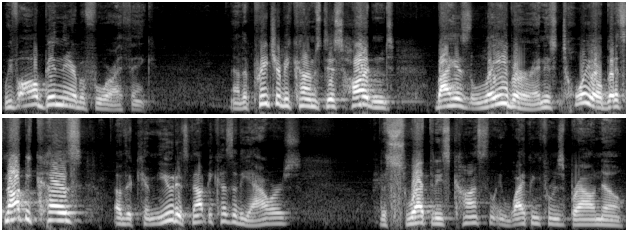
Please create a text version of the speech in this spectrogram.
We've all been there before, I think. Now, the preacher becomes disheartened by his labor and his toil, but it's not because of the commute, it's not because of the hours, the sweat that he's constantly wiping from his brow. No.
